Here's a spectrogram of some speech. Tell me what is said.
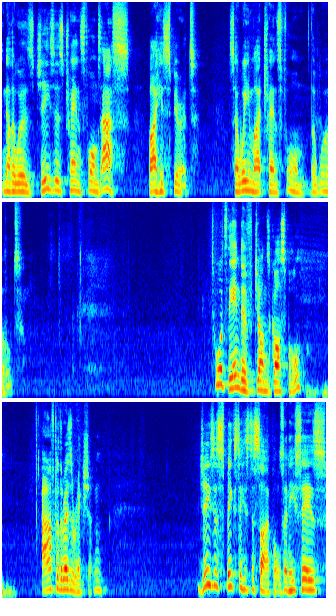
In other words, Jesus transforms us by his Spirit so we might transform the world. Towards the end of John's Gospel, after the resurrection, Jesus speaks to his disciples and he says,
